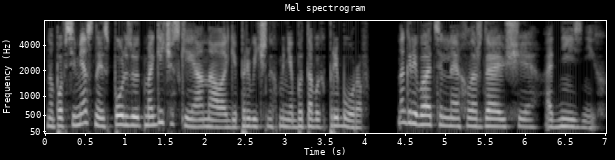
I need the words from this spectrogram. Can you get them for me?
но повсеместно используют магические аналоги привычных мне бытовых приборов. Нагревательные, охлаждающие, одни из них.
